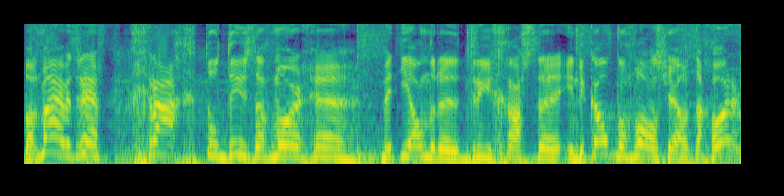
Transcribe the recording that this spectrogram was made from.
Wat mij betreft graag tot dinsdagmorgen... met die andere drie gasten in de kant nog wel show. Dag hoor.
